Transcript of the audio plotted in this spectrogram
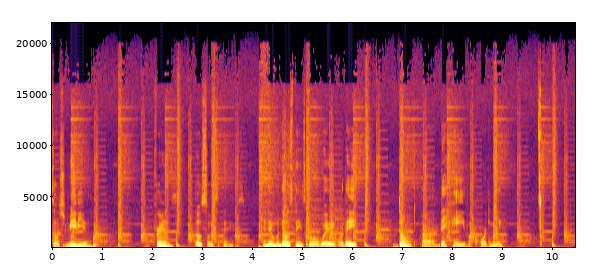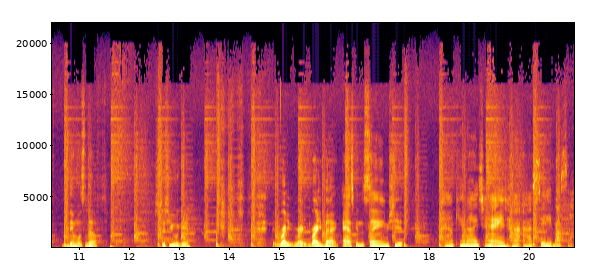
Social media, friends, those sorts of things. And then when those things go away or they don't uh, behave accordingly, then what's left? It's just you again right, right, right back, asking the same shit. How can I change how I see myself?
